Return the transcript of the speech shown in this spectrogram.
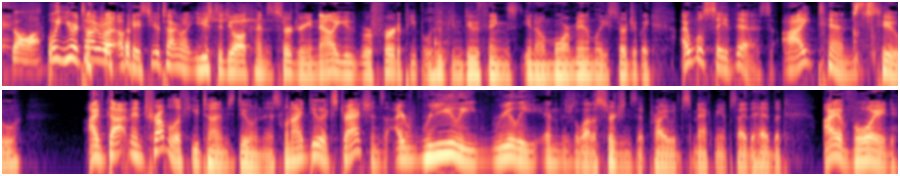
go on. well, you were talking about okay, so you're talking about you used to do all kinds of surgery, and now you refer to people who can do things, you know, more minimally surgically. I will say this: I tend to, I've gotten in trouble a few times doing this. When I do extractions, I really, really, and there's a lot of surgeons that probably would smack me upside the head, but I avoid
